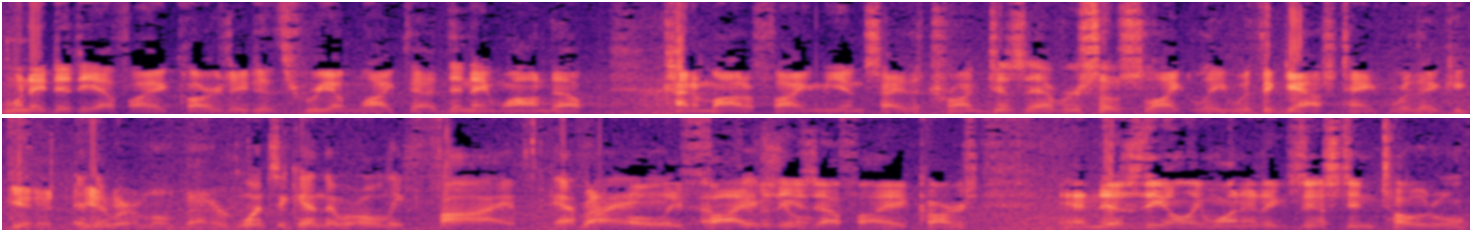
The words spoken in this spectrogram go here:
when they did the FIA cars, they did three of them like that. Then they wound up kind of modifying the inside of the trunk just ever so slightly with the gas tank where they could get it in there there were a little better. Once again, there were only five FIA. Right, only five of these official. FIA cars, and this is the only one that exists in total.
